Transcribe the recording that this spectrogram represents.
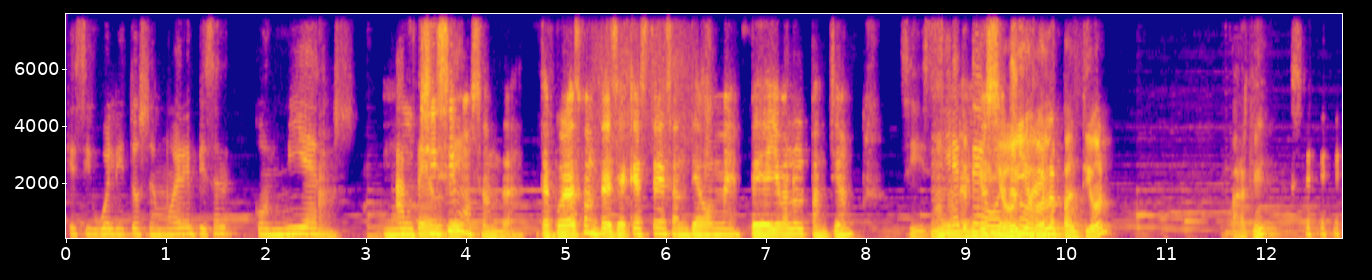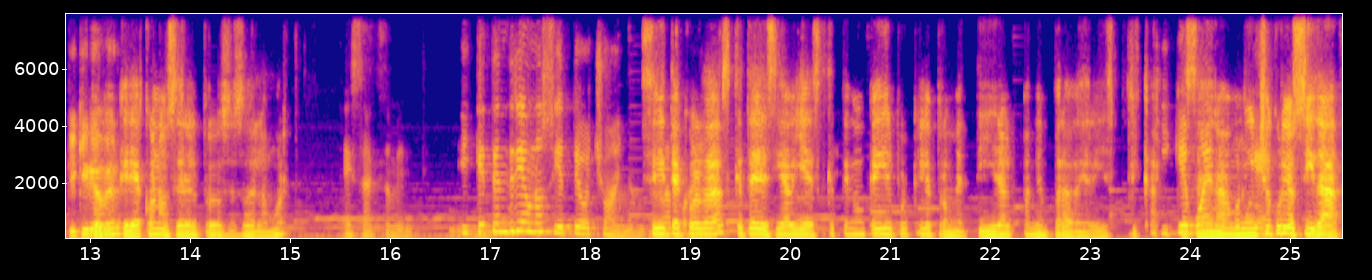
que si abuelito se muere, empiezan con miedos. Muchísimo, Sandra. ¿Te acuerdas cuando te decía que este Santiago me pedía llevarlo al panteón? Sí, ¿Te siete, deseó ocho llevarlo al panteón? ¿Para qué? ¿Qué quería ver? Quería conocer el proceso de la muerte. Exactamente. ¿Y que tendría unos 7, 8 años? Sí. ¿te acuerdas que te decía, oye, es que tengo que ir porque le prometí ir al panteón para ver y explicar? Y qué O sea, bueno, Era porque- mucha curiosidad,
